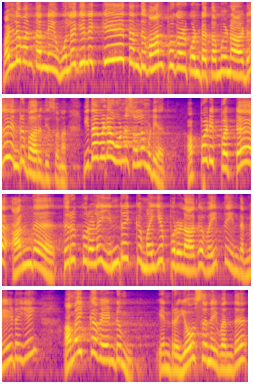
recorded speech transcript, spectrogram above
வள்ளுவன் தன்னை உலகினுக்கே தந்து வான்புகழ் கொண்ட தமிழ்நாடு என்று பாரதி சொன்னான். இதை விட ஒன்று சொல்ல முடியாது. அப்படிப்பட்ட அந்த திருக்குறளை இன்றைக்கு மையப்பொருளாக வைத்து இந்த மேடையை அமைக்க வேண்டும் என்ற யோசனை வந்த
